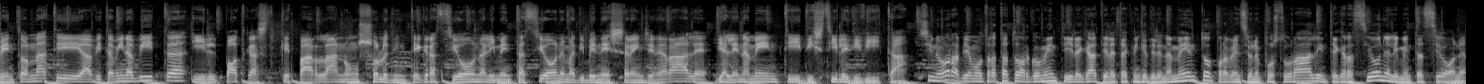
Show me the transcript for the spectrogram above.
Bentornati a Vitamina Beat, il podcast che parla non solo di integrazione, alimentazione, ma di benessere in generale, di allenamenti, di stile di vita. Sinora abbiamo trattato argomenti legati alle tecniche di allenamento, prevenzione posturale, integrazione e alimentazione.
